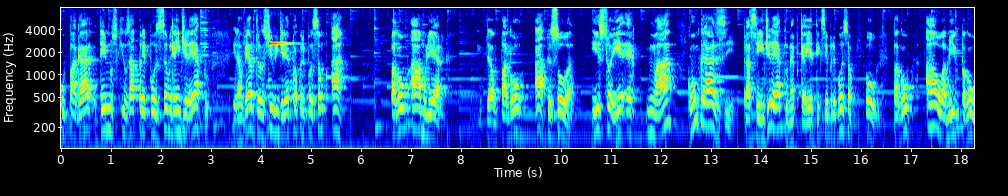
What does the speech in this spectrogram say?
o pagar, temos que usar a preposição, ele é indireto, ele é um verbo transitivo indireto com a preposição a. Pagou a mulher, então pagou a pessoa. Isso aí é um a com crase, para ser indireto, né? Porque aí tem que ser preposição. Ou pagou ao amigo, pagou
